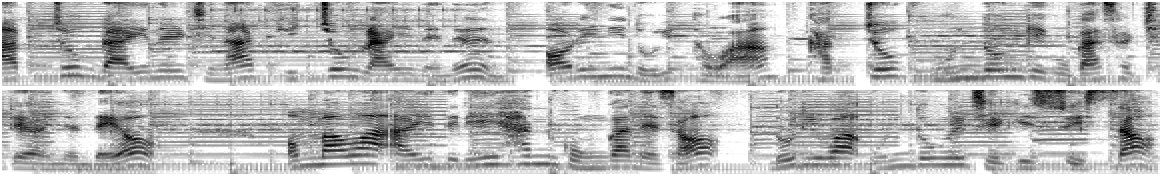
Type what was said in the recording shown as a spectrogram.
앞쪽 라인을 지나 뒤쪽 라인에는 어린이 놀이터와 각종 운동기구가 설치되어 있는데요. 엄마와 아이들이 한 공간에서 놀이와 운동을 즐길 수 있어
